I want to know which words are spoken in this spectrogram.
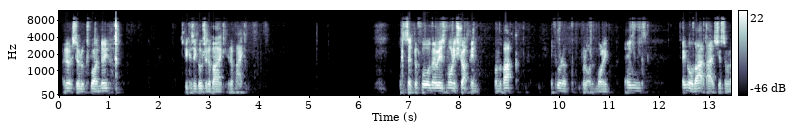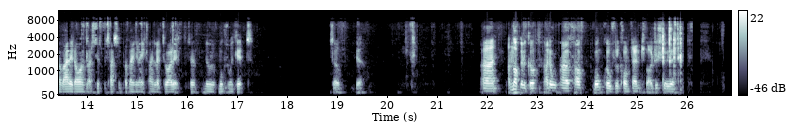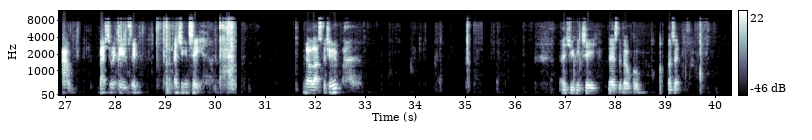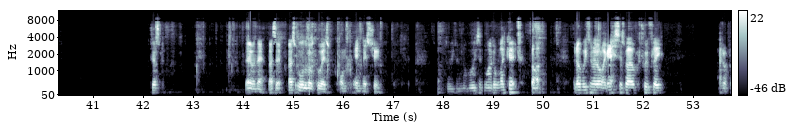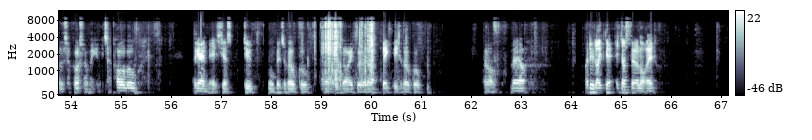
I know it still looks brand new. It's because it goes in a bag, in a bag. As I said before, there is MOLLE strapping on the back if you want to put it on the MOLLE things. Ignore that, that's just something I've added on, that's just potassium permanganate. I like to add it to most of my kits. So, yeah. Um, I'm not going to go, I don't, I, I won't go for the content, but I'll just show you how better it is, it, as you can see. Now that's the tube. As you can see, there's the Velcro. That's it. Just there and there. That's it. That's all the Velcro is on in this tube. That's the reason, another reason why I don't like it. But another reason I don't like S as well, truthfully, I don't put this across I'm making it sound horrible. Again, it's just two small bits of Velcro on the side with a big piece of Velcro along there. I do like it. It does fit a lot in.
